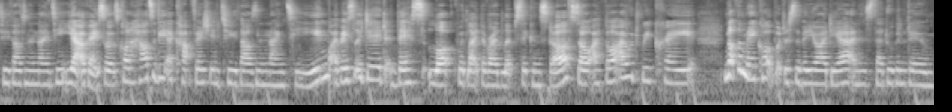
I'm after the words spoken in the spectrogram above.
2019 yeah okay so it's called how to be a catfish in 2019 i basically did this look with like the red lipstick and stuff so i thought i would recreate not the makeup but just the video idea and instead we're gonna do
